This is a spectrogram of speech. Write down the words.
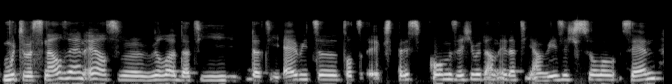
moeten we snel zijn hè, als we willen dat die, dat die eiwitten tot expressie komen, zeggen we dan, hè, dat die aanwezig zullen zijn.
